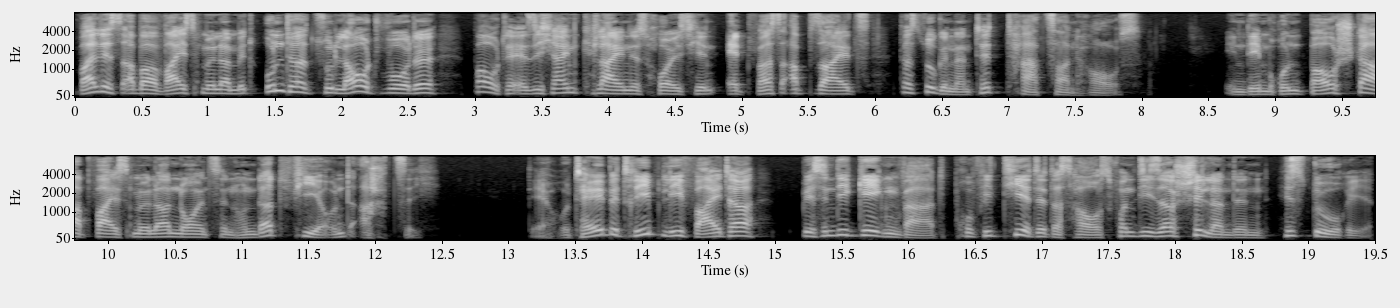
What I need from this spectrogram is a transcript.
Weil es aber Weißmüller mitunter zu laut wurde, baute er sich ein kleines Häuschen etwas abseits, das sogenannte Tarzanhaus. In dem Rundbau starb Weißmüller 1984. Der Hotelbetrieb lief weiter, bis in die Gegenwart profitierte das Haus von dieser schillernden Historie.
